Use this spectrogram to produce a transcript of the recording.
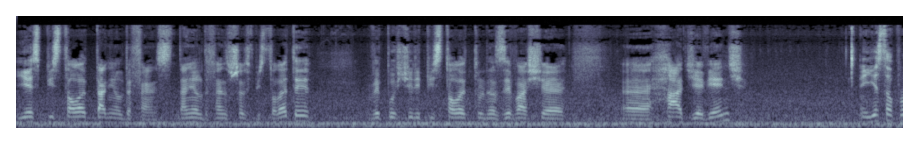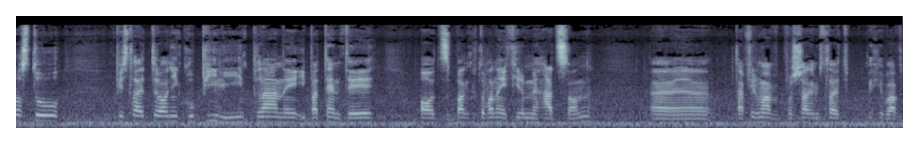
jest pistolet Daniel Defense. Daniel Defense wszedł w pistolety, wypuścili pistolet, który nazywa się e, H9. I Jest to po prostu pistolet, który oni kupili, plany i patenty od zbankrutowanej firmy Hudson. E, Ta firma wypuszczała pistolet chyba w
